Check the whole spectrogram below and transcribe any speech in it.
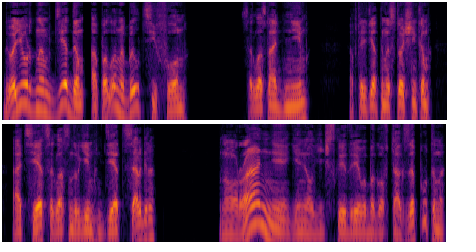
Двоюродным дедом Аполлона был Тифон. Согласно одним авторитетным источникам, отец, согласно другим, дед Цербера. Но раннее генеалогическое древо богов так запутано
